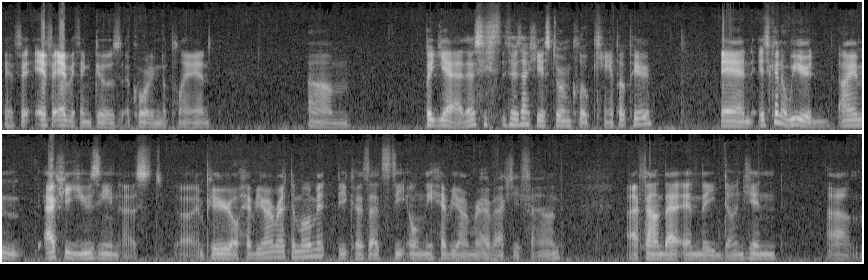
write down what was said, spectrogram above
If, it, if everything goes according to plan. Um, but yeah, there's, there's actually a Stormcloak camp up here. And it's kind of weird. I'm actually using a uh, Imperial Heavy Armor at the moment because that's the only heavy armor I've actually found. I found that in the dungeon um,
